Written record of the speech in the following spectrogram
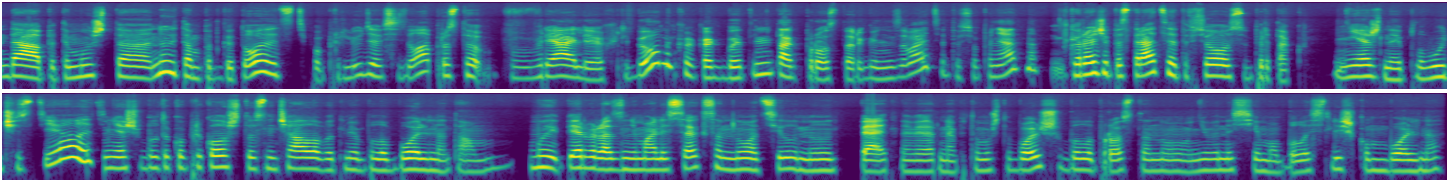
Да, потому что, ну и там подготовиться, типа прелюдия, все дела. Просто в реалиях ребенка как бы это не так просто организовать, это все понятно. Короче, постараться это все супер так нежно и плавуче сделать. У меня еще был такой прикол, что сначала вот мне было больно там. Мы первый раз занимались сексом, ну, от силы минут пять, наверное, потому что больше было просто, ну, невыносимо, было слишком больно.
